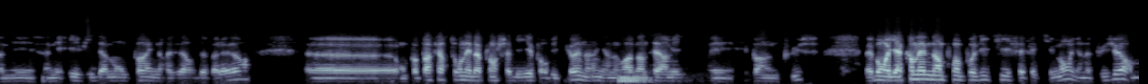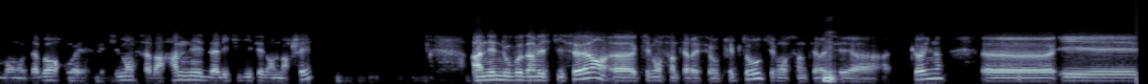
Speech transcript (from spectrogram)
ça n'est évidemment pas une réserve de valeur. Euh, on peut pas faire tourner la planche à billets pour Bitcoin. Hein. il y en aura 21 000 et, pas un de plus. Mais bon, il y a quand même un point positif, effectivement. Il y en a plusieurs. Bon, d'abord, ouais, effectivement, ça va ramener de la liquidité dans le marché amener de nouveaux investisseurs euh, qui vont s'intéresser aux cryptos, qui vont s'intéresser à, à, Bitcoin. Euh, et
